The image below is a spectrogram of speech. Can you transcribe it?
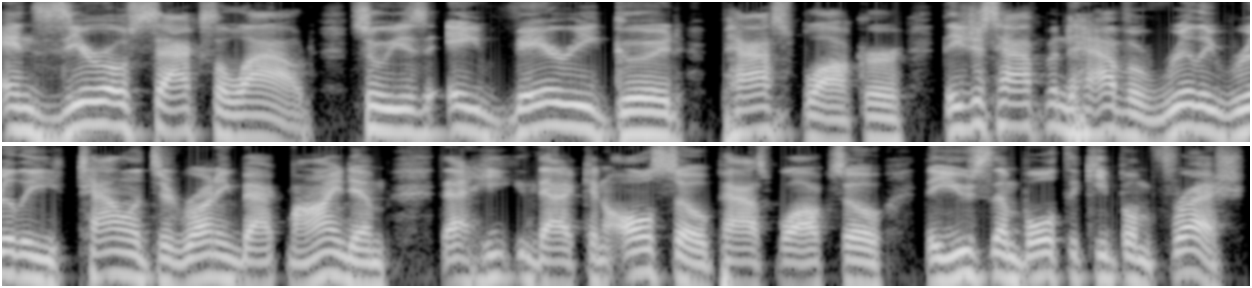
and zero sacks allowed. So he's a very good pass blocker. They just happen to have a really, really talented running back behind him that he that can also pass block. So they use them both to keep them fresh.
